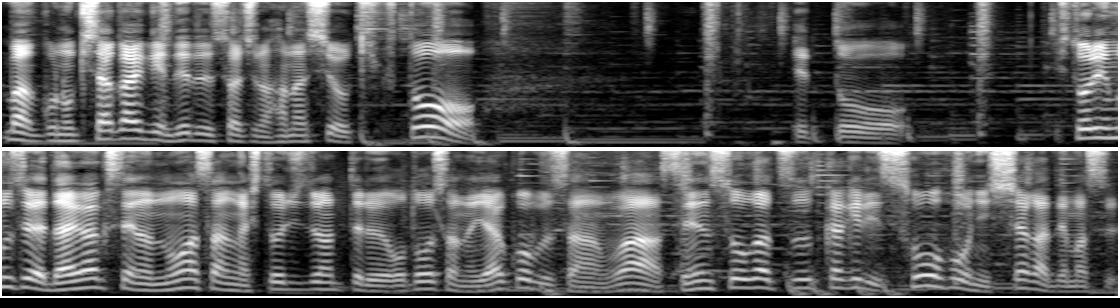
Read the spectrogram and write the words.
まあこの記者会見に出てる人たちの話を聞くとえっと一人娘大学生のノアさんが人質となっているお父さんのヤコブさんは戦争が続く限り双方に死者が出ます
